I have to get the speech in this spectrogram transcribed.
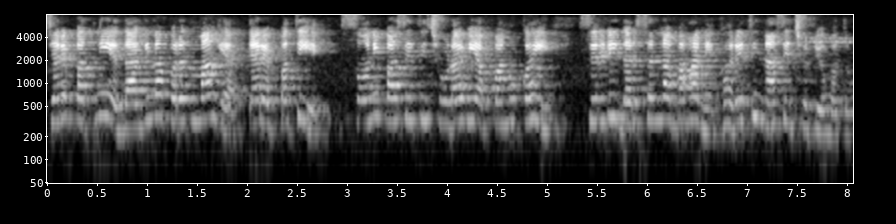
જ્યારે પત્નીએ દાગીના પરત માંગ્યા ત્યારે પતિએ સોની પાસેથી છોડાવી આપવાનું કહી શિરડી દર્શનના બહાને ઘરેથી નાસી છૂટ્યો હતો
